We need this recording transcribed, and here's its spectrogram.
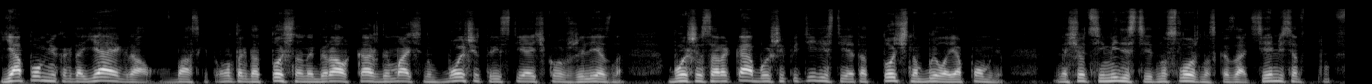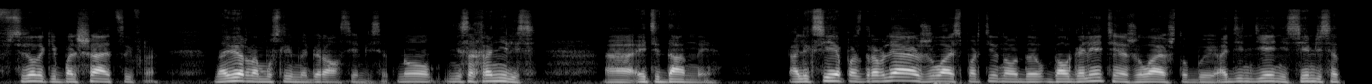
Я помню, когда я играл в баскет, он тогда точно набирал каждый матч ну, больше 30 очков железно. Больше 40, больше 50, это точно было, я помню. Насчет 70, ну сложно сказать. 70 все-таки большая цифра. Наверное, Муслим набирал 70, но не сохранились э, эти данные. Алексея поздравляю, желаю спортивного долголетия, желаю, чтобы один день и 70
